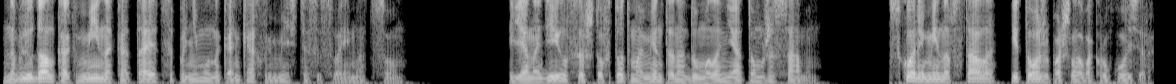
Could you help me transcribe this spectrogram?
наблюдал, как Мина катается по нему на коньках вместе со своим отцом. Я надеялся, что в тот момент она думала не о том же самом. Вскоре Мина встала и тоже пошла вокруг озера.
